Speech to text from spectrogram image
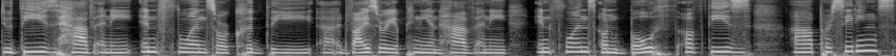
Do these have any influence, or could the uh, advisory opinion have any influence on both of these uh, proceedings?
